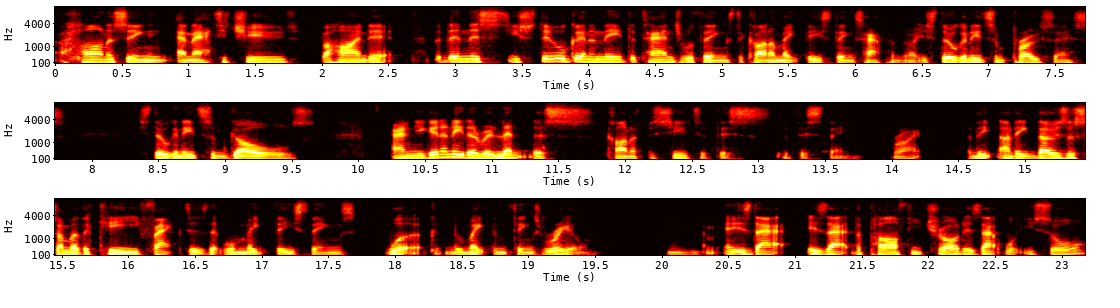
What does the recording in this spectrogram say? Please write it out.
harnessing an attitude behind it. But then this, you're still going to need the tangible things to kind of make these things happen, right? You're still going to need some process. You're still going to need some goals, and you're going to need a relentless kind of pursuit of this of this thing, right? I think I think those are some of the key factors that will make these things work, will make them things real. Mm. Is that is that the path you trod? Is that what you saw?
